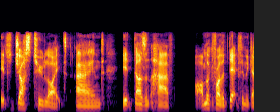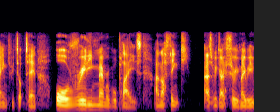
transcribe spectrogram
it's just too light and it doesn't have I'm looking for either depth in the game to be top 10 or really memorable plays. And I think as we go through, maybe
